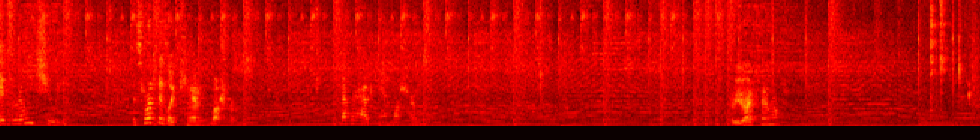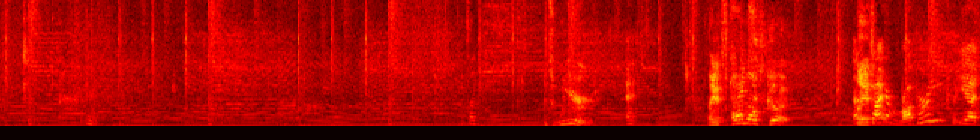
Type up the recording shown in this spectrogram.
It's really chewy. It sort of tastes like canned mushrooms. Never had canned mushrooms. Have you had canned mushrooms? Hmm. It's like It's weird. And Like it's it's almost good. it's Like- kind of rubbery, but yet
